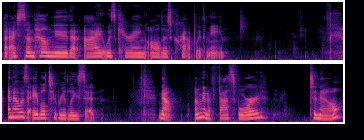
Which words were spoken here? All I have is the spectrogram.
but I somehow knew that I was carrying all this crap with me. And I was able to release it. Now, I'm going to fast forward to now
